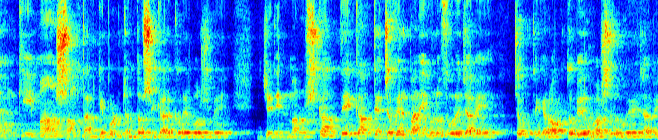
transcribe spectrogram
এমনকি মা সন্তানকে পর্যন্ত স্বীকার করে বসবে। যেদিন মানুষ কাঁদতে কাঁদতে চোখের পানিগুলো ফরে যাবে, চোখ থেকে রক্ত বের হওয়া শুরু হয়ে যাবে।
